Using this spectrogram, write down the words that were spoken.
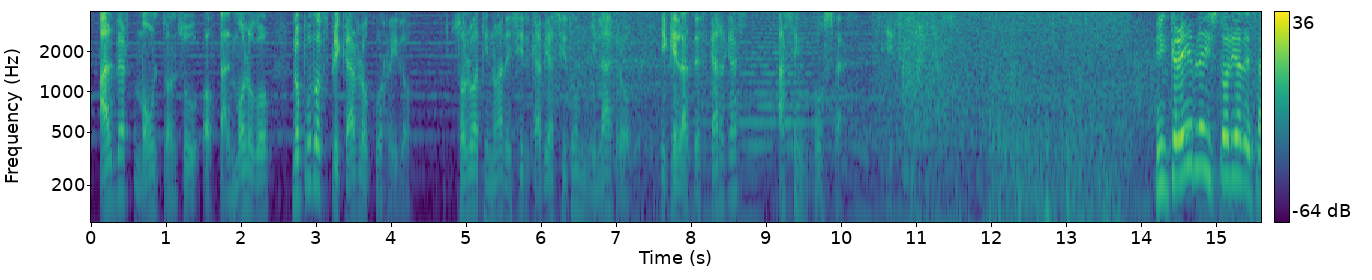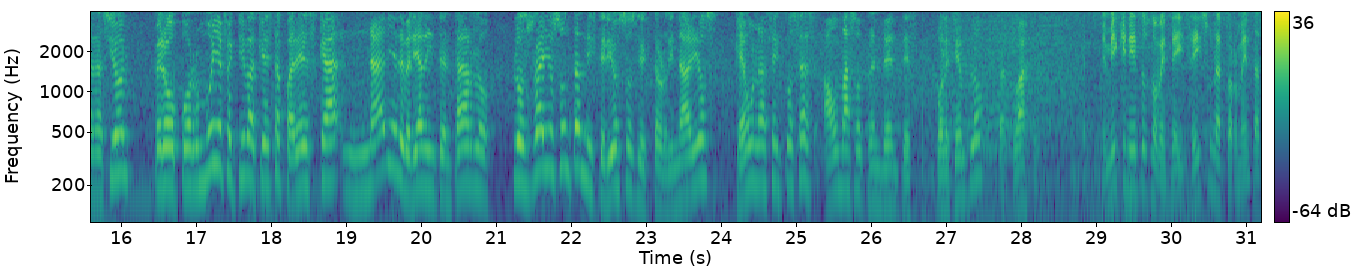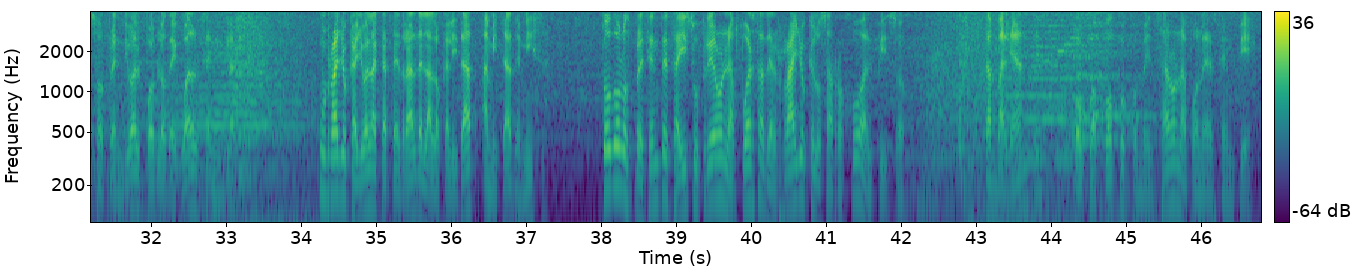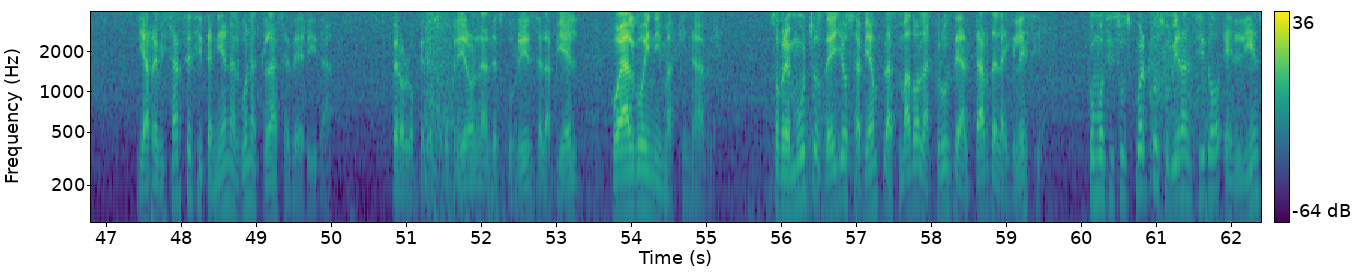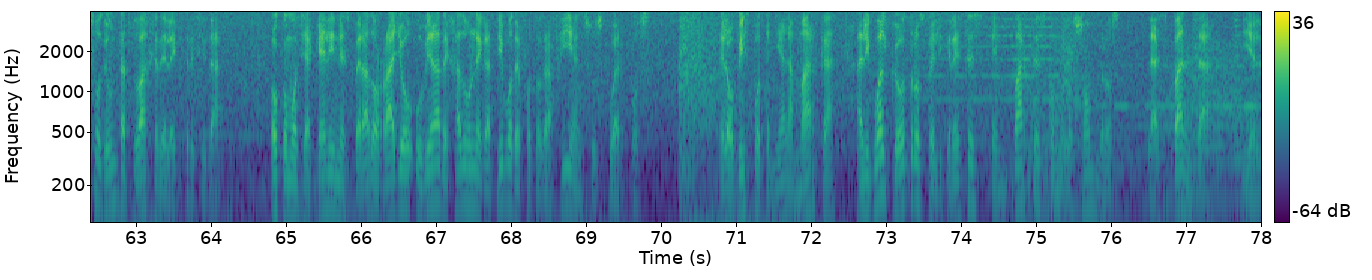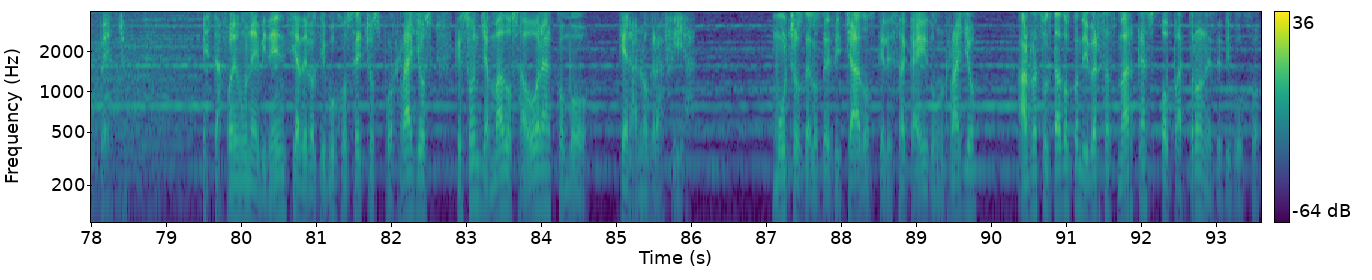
Albert Moulton, su oftalmólogo, no pudo explicar lo ocurrido. Solo atinó a decir que había sido un milagro y que las descargas hacen cosas extrañas. Increíble historia de sanación pero por muy efectiva que esta parezca, nadie debería de intentarlo. Los rayos son tan misteriosos y extraordinarios que aún hacen cosas aún más sorprendentes. Por ejemplo, tatuajes. En 1596 una tormenta sorprendió al pueblo de Wells en Inglaterra. Un rayo cayó en la catedral de la localidad a mitad de misa. Todos los presentes ahí sufrieron la fuerza del rayo que los arrojó al piso. Tambaleantes, poco a poco comenzaron a ponerse en pie y a revisarse si tenían alguna clase de herida. Pero lo que descubrieron al descubrirse la piel fue algo inimaginable. Sobre muchos de ellos se habían plasmado la cruz de altar de la iglesia, como si sus cuerpos hubieran sido el lienzo de un tatuaje de electricidad, o como si aquel inesperado rayo hubiera dejado un negativo de fotografía en sus cuerpos. El obispo tenía la marca al igual que otros feligreses en partes como los hombros, la espalda y el pecho. Esta fue una evidencia de los dibujos hechos por rayos que son llamados ahora como queranografía. Muchos de los desdichados que les ha caído un rayo han resultado con diversas marcas o patrones de dibujo.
